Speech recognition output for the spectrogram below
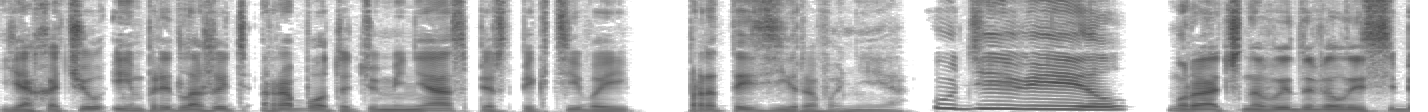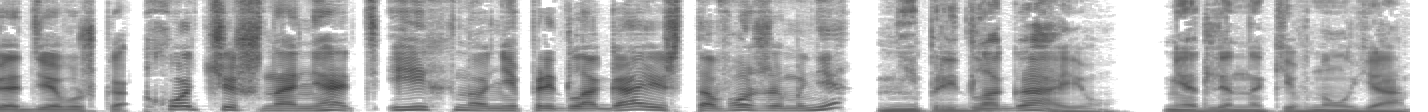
Я хочу им предложить работать у меня с перспективой протезирования». «Удивил», — мрачно выдавила из себя девушка. «Хочешь нанять их, но не предлагаешь того же мне?» «Не предлагаю. Медленно кивнул я.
